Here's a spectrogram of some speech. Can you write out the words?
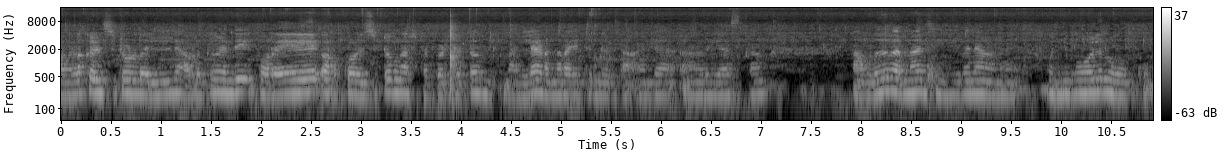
അവളെ കഴിച്ചിട്ടുള്ളൂ എല്ലാം. അവൾക്ക് വേണ്ടി കുറേ ഉറക്കമൊഴിച്ചിട്ടും കഷ്ടപ്പെട്ടിട്ടും നല്ല ഇടങ്ങറായിട്ടുണ്ട് കേട്ടോ. എന്റെ റിയാസ്ക അവൾ പറഞ്ഞാൽ ജീവനാണ്. കുഞ്ഞുപോലെ നോക്കും.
